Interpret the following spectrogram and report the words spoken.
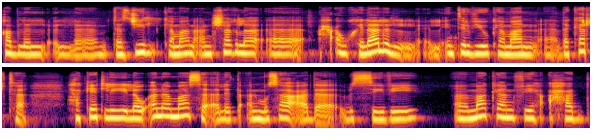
قبل التسجيل كمان عن شغلة أو خلال ال interview كمان ذكرتها. حكيت لي لو أنا ما سألت عن مساعدة بال CV آه، ما كان في أحد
